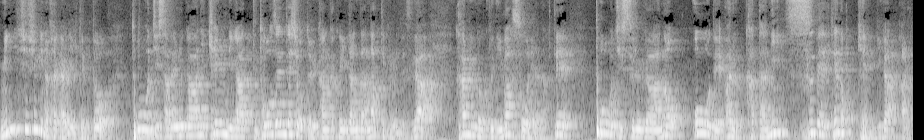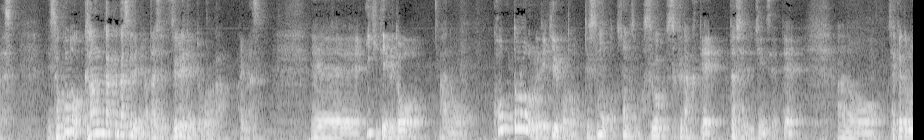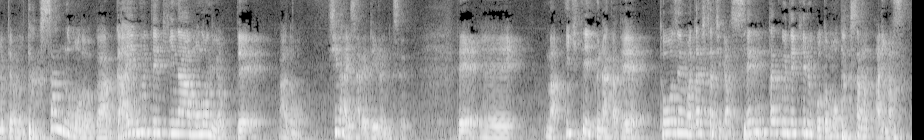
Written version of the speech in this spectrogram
民主主義の社会で生きてると統治される側に権利があって当然でしょうという感覚にだんだんなってくるんですが神の国はそうではなくて統治する側の王である方に全ての権利があるんです。でそこの感覚がすでに私たちずれてるところがあります。えー、生きているとあのコントロールできることってそもそもそもすごく少なくて私たちの人生って。あの先ほども言ったようにたくさんのものが外部的なものによってあの支配されているんです。で、えー、まあ、生きていく中で当然私たちが選択できることもたくさんあります。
